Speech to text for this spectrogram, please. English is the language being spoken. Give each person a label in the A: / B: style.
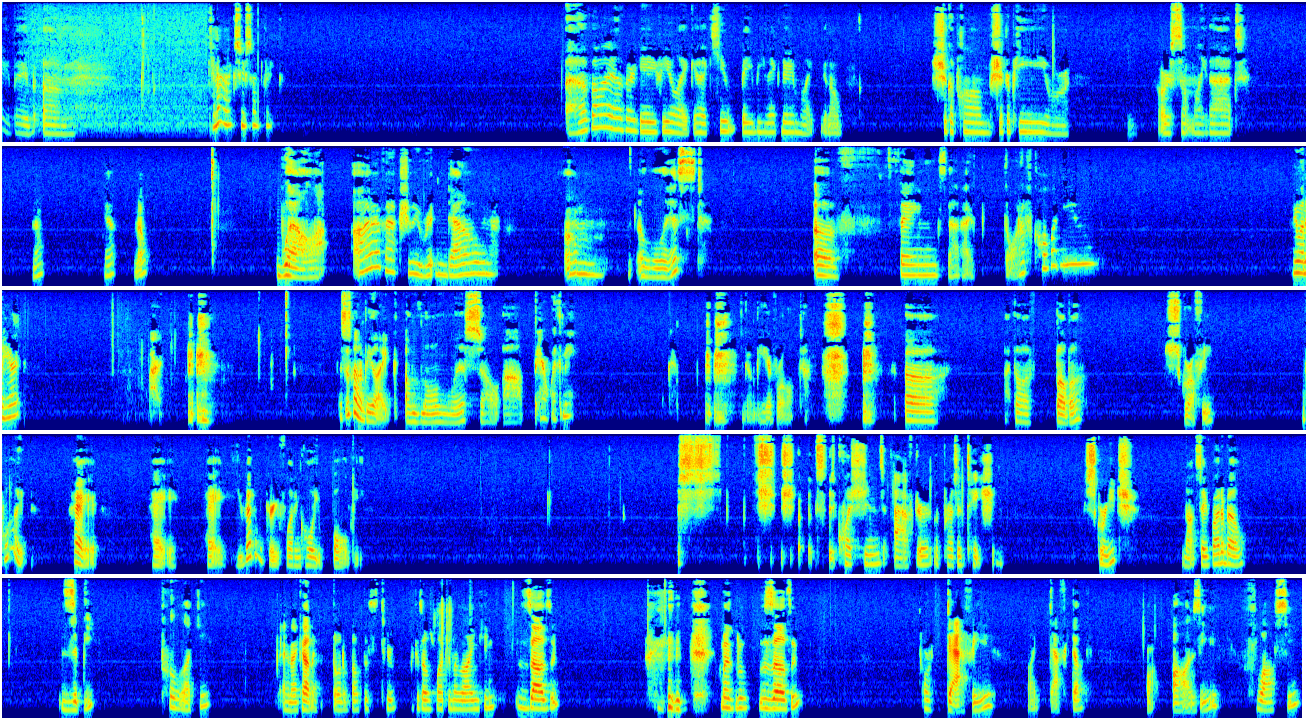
A: Hey, babe, um, can I ask you something? Have I ever gave you like a cute baby nickname, like, you know, Sugar Plum, Sugar Pea, or or something like that? No? Yeah? No? Well, I've actually written down um a list of things that I've thought of calling you. You want to hear it? Alright. this is gonna be like a long list, so uh bear with me. Okay. I'm gonna be here for a long time. uh I thought of Bubba, Scruffy. What? Hey, hey, hey, you gotta be grateful I didn't call you Baldy. Questions after the presentation. Screech, not saved by the bell. Zippy, Plucky, and I kind of thought about this too because I was watching The Lion King. Zazu, my little Zazu, or Daffy, like Daffy Duck, or Ozzy, Flossie,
